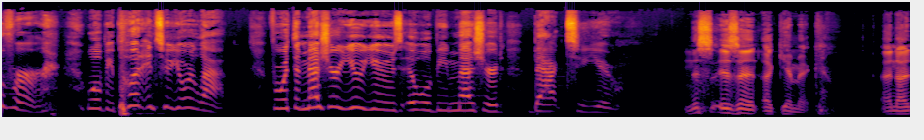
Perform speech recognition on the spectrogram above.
over, will be put into your lap. For with the measure you use, it will be measured back to you. This isn't a gimmick. And I,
